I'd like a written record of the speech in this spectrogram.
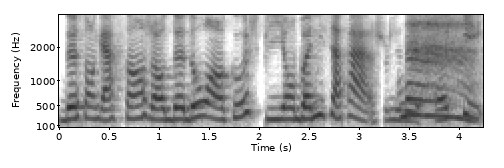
de son garçon, genre de dos en couche, puis ils ont banni sa page. Je lui dis, Ah! OK,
